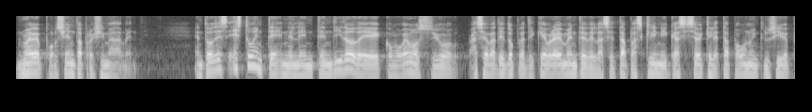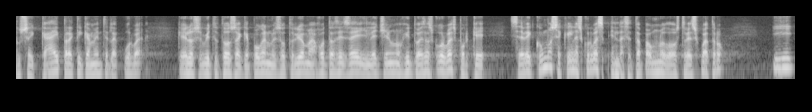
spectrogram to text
9% aproximadamente. Entonces, esto en, el entendido de, como vemos, yo hace ratito platiqué brevemente de las etapas clínicas y se ve que la etapa 1 inclusive pues se cae prácticamente la curva, que los invito a todos a que pongan mesotelioma, JCC y le echen un ojito a esas curvas porque se ve cómo se caen las curvas en las etapas 1, 2, 3, 4 y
